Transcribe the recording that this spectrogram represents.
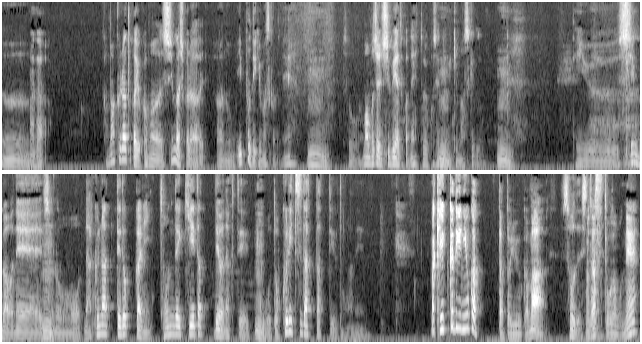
うん。まだ、鎌倉とか横浜は新橋から、あの、一本で行けますからね。うん。そう。まあもちろん渋谷とかね、東横線でも行けますけど。うん。っていう、シンバはね、うんその、亡くなってどっかに飛んで消えたではなくて、うんこう独立だったっていうところがね、まあ結果的に良かったというか、まあ、そうですね目。指すってことだもんね。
